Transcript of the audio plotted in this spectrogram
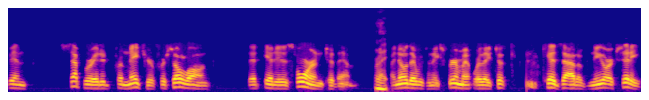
been separated from nature for so long that it is foreign to them. Right. I know there was an experiment where they took kids out of New York City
